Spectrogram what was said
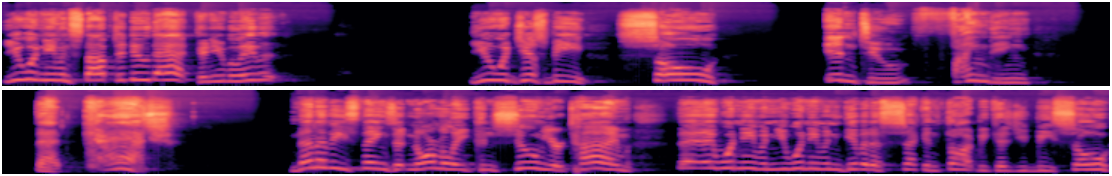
You wouldn't even stop to do that. Can you believe it? You would just be so into finding that cash None of these things that normally consume your time, they wouldn't even, you wouldn't even give it a second thought because you'd be so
